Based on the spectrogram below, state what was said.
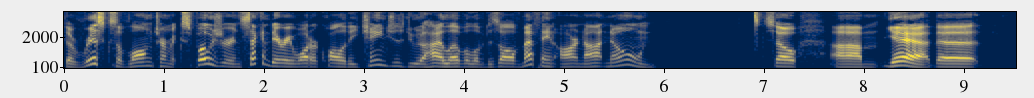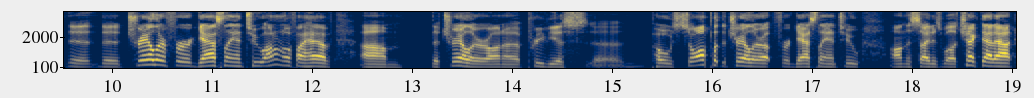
The risks of long term exposure and secondary water quality changes due to high level of dissolved methane are not known. So, um, yeah, the, the the trailer for Gasland 2, I don't know if I have um, the trailer on a previous uh, post. So I'll put the trailer up for Gasland 2 on the site as well. Check that out.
